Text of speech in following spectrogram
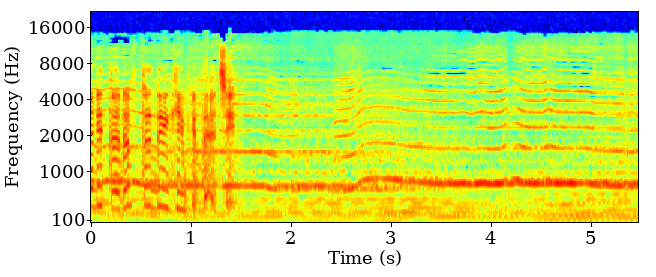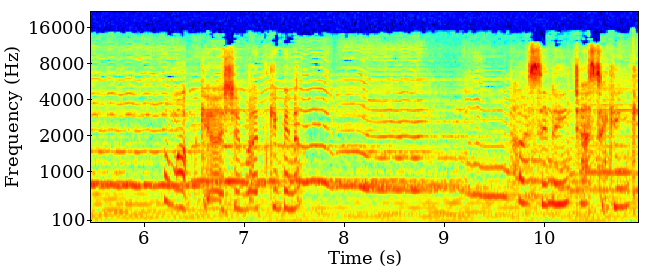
हमारी तरफ़ तो देखिए पिताजी। हम आपके आशीर्वाद के बिना यहाँ से नहीं जा सकेंगे।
